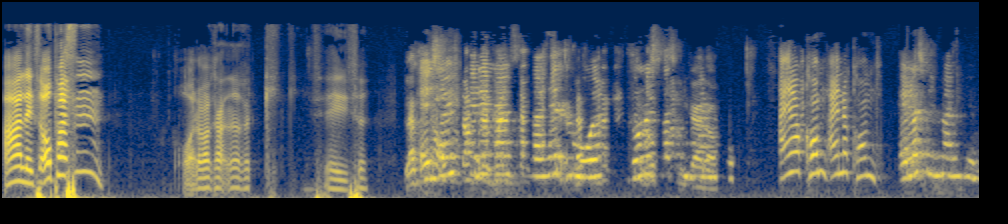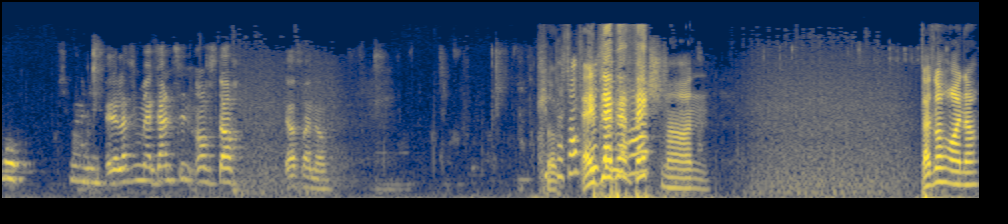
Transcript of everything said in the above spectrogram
Alex, aufpassen! Oh, da war gerade eine Rakete. Lass Ey, mich soll ich da den mal ganz- von da hinten holen? Jonas, lass mich mal hoch. Einer kommt, einer kommt. Ey, lass mich mal hier hoch. Ey, dann lass mich mal ganz hinten aufs Dach. Da ist einer. So. Pass auf, Ey, bleib ist ja weg. Mann. Da ist noch einer.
